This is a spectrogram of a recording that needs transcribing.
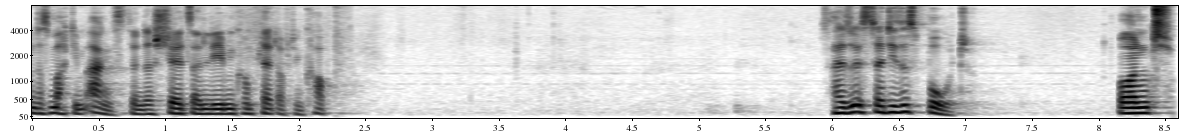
Und das macht ihm Angst, denn das stellt sein Leben komplett auf den Kopf. Also ist da dieses Boot. Und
